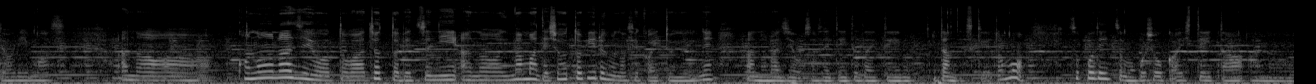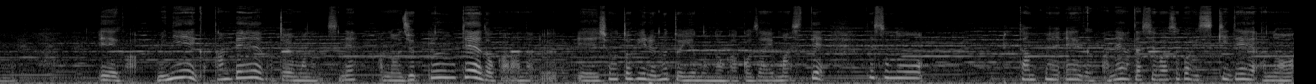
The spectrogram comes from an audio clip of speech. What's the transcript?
ております。あのこのラジオとはちょっと別にあの今までショートフィルムの世界というねあのラジオをさせていただいているいたんですけれどもそこでいつもご紹介していたあの映画ミニ映画短編映画というものですね。あの10分程度からなる、えー、ショートフィルムというものがございましてでその短編映画がね私はすごい好きであの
